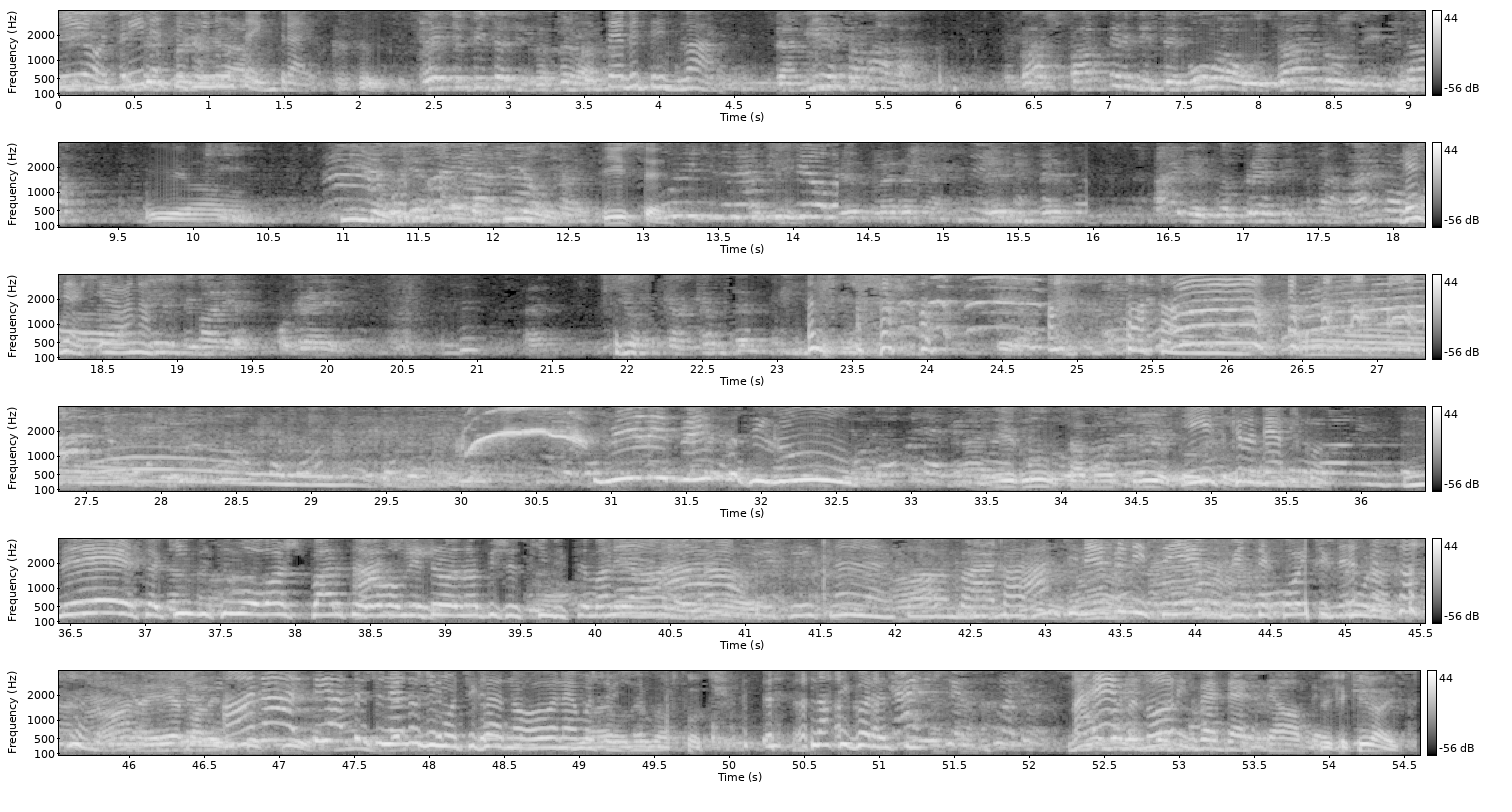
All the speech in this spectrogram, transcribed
Kio, 30 minuta im traje. Sljedeće pitanje za sve vas. Tebe 32. Da nije sa vama, vaš partner bi se muvao u zadruzi sa kim? To jest sa kim? Piše. Ajde, smo spremni. Ajmo, Ana. Filip i Marija, okrenite. Kio skakavcem. Filipe, isko si glup. Nije glup, samo otkrio. Iskren dečko. Ne, sa kim bi se mu vaš partner, ovo mi je trebalo da napiše s kim bi se Marijana. Ne, ne, ne, sa muškarcem. Anci, ne brini se jebo, bite, koji ti kurac. Ana jebali se Ana, ti ja se ne držimo očigledno, ovo ne može više. Znaš što ću. Najgore smo. Ma molim. Sve dece, obe. Već je kiraj se.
